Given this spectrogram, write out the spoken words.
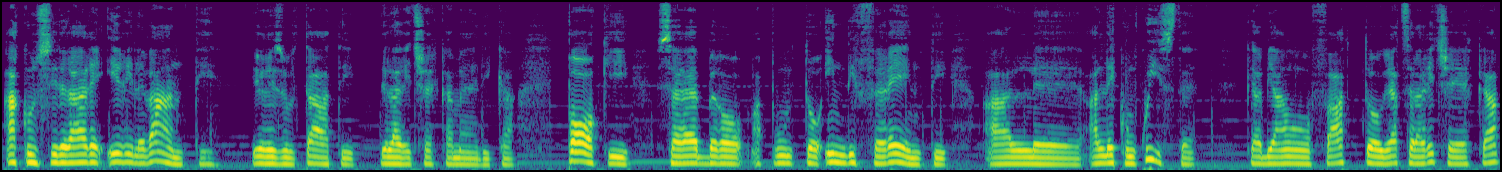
a considerare irrilevanti i risultati della ricerca medica pochi sarebbero appunto indifferenti alle, alle conquiste che abbiamo fatto grazie alla ricerca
